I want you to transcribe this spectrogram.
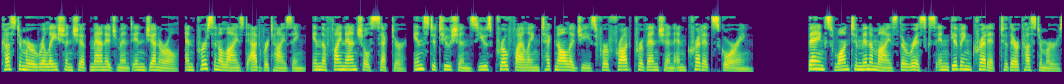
customer relationship management in general, and personalized advertising. In the financial sector, institutions use profiling technologies for fraud prevention and credit scoring. Banks want to minimize the risks in giving credit to their customers.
